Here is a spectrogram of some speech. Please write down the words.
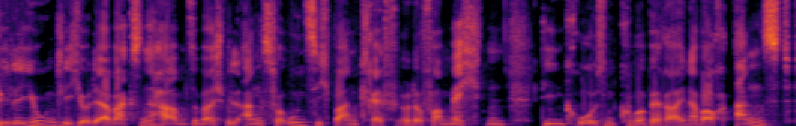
Viele Jugendliche oder Erwachsene haben zum Beispiel Angst vor unsichtbaren Kräften oder vor Mächten, die in großen Kummer bereiten. Aber auch Angst,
